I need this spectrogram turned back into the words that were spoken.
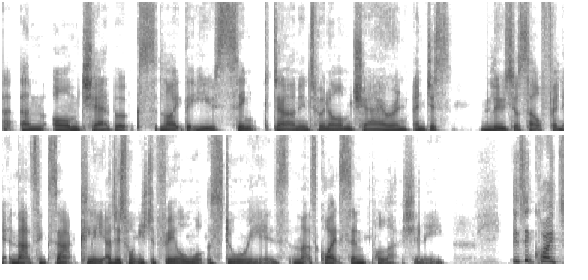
uh, um, armchair books, like that you sink down into an armchair and, and just lose yourself in it. And that's exactly, I just want you to feel what the story is. And that's quite simple, actually. Is it quite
